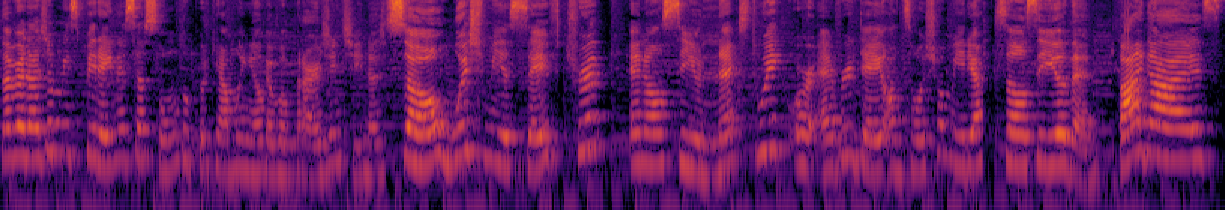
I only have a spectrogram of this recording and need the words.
na verdade, eu me inspirei nesse assunto porque amanhã eu vou pra Argentina. So, wish me a safe trip and I'll see you next week or every day on social media. So, I'll see you then. Bye, guys!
